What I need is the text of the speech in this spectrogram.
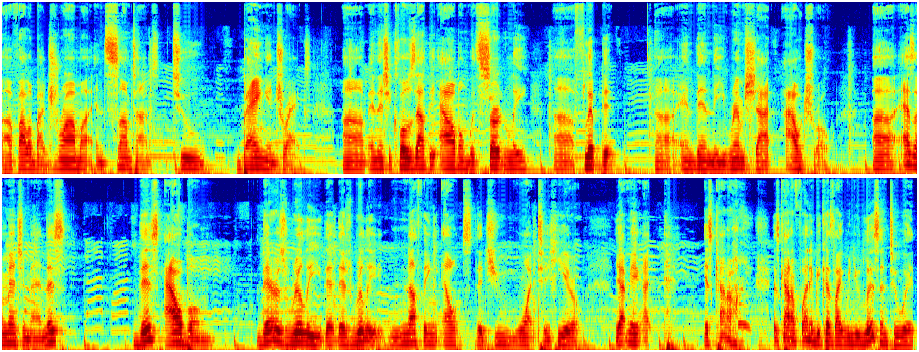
uh, followed by Drama and sometimes two banging tracks. Um, and then she closes out the album with Certainly, uh, Flipped It, uh, and then the Rim Shot outro. Uh, as I mentioned, man, this this album there's really there's really nothing else that you want to hear. Yeah, I mean, it's kind of it's kind of funny because like when you listen to it,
